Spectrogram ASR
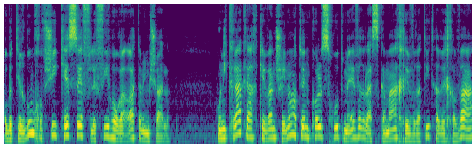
או בתרגום חופשי כסף לפי הוראת הממשל. הוא נקרא כך כיוון שאינו נותן כל זכות מעבר להסכמה החברתית הרחבה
